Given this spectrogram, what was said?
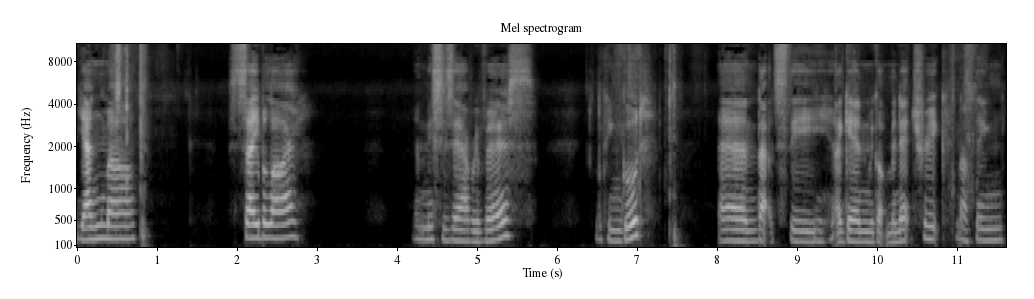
Youngma, Sableye, and this is our reverse, looking good. And that's the, again, we got Manectric, nothing.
